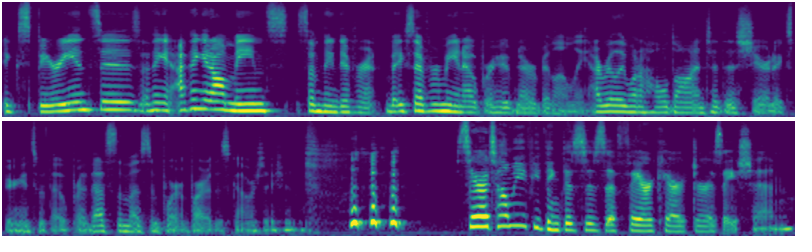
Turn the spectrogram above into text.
experiences. I think I think it all means something different, but except for me and Oprah who've never been lonely. I really want to hold on to this shared experience with Oprah. That's the most important part of this conversation. Sarah, tell me if you think this is a fair characterization.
